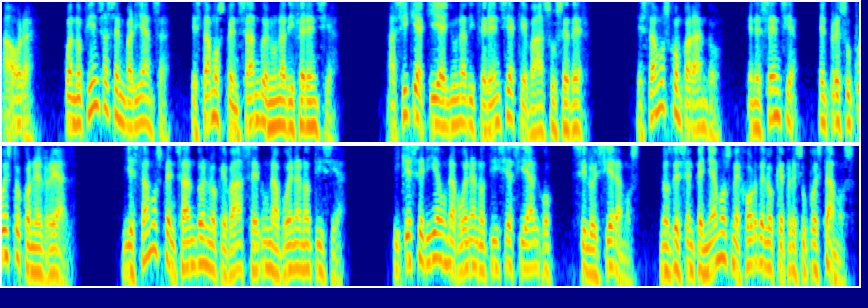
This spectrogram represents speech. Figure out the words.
Ahora, cuando piensas en varianza, estamos pensando en una diferencia. Así que aquí hay una diferencia que va a suceder. Estamos comparando, en esencia, el presupuesto con el real. Y estamos pensando en lo que va a ser una buena noticia. ¿Y qué sería una buena noticia si algo, si lo hiciéramos, nos desempeñamos mejor de lo que presupuestamos?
